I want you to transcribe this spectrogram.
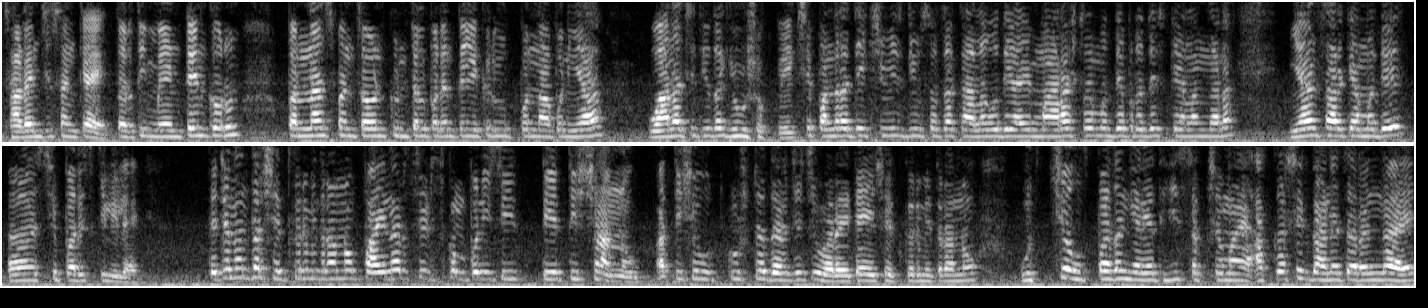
झाडांची संख्या आहे तर ती मेंटेन करून पन्नास पंचावन्न क्विंटलपर्यंत एकरी उत्पन्न आपण या वाहनाचे तिथं घेऊ शकतो. एकशे पंधरा ते एकशे वीस दिवसाचा कालावधी आहे. महाराष्ट्र मध्य प्रदेश तेलंगणा यांसारख्यामध्ये शिफारस केलेली आहे. त्याच्यानंतर शेतकरी मित्रांनो पायनर सीड्स कंपनीची तेहतीस शहाण्णव. अतिशय उत्कृष्ट दर्जाची व्हरायटी आहे शेतकरी मित्रांनो. उच्च उत्पादन घेण्यात ही सक्षम आहे. आकर्षक दाण्याचा रंग आहे.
